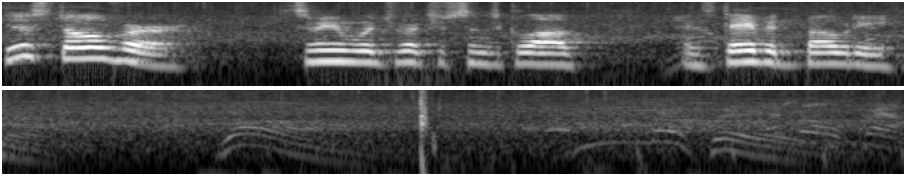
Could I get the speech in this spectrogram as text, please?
Just over Simeon Woods Richardson's glove. It's David Bodie. Ron Murphy. Ball's foul.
